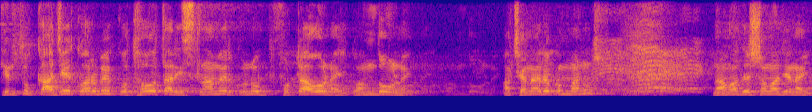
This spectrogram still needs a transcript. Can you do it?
কিন্তু কাজে কর্মে কোথাও তার ইসলামের কোনো ফোটাও নাই, গন্ধও নাই। আছে না এরকম মানুষ? না আমাদের সমাজে নাই?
